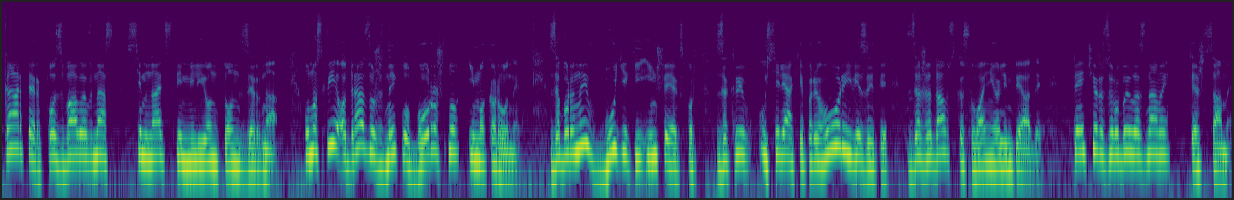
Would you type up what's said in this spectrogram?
Картер позбавив нас 17 мільйон тонн зерна. У Москві одразу ж зникло борошно і макарони. Заборонив будь-який інший експорт, закрив усілякі переговори і візити, зажадав скасування Олімпіади. Течер зробила з нами те ж саме.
